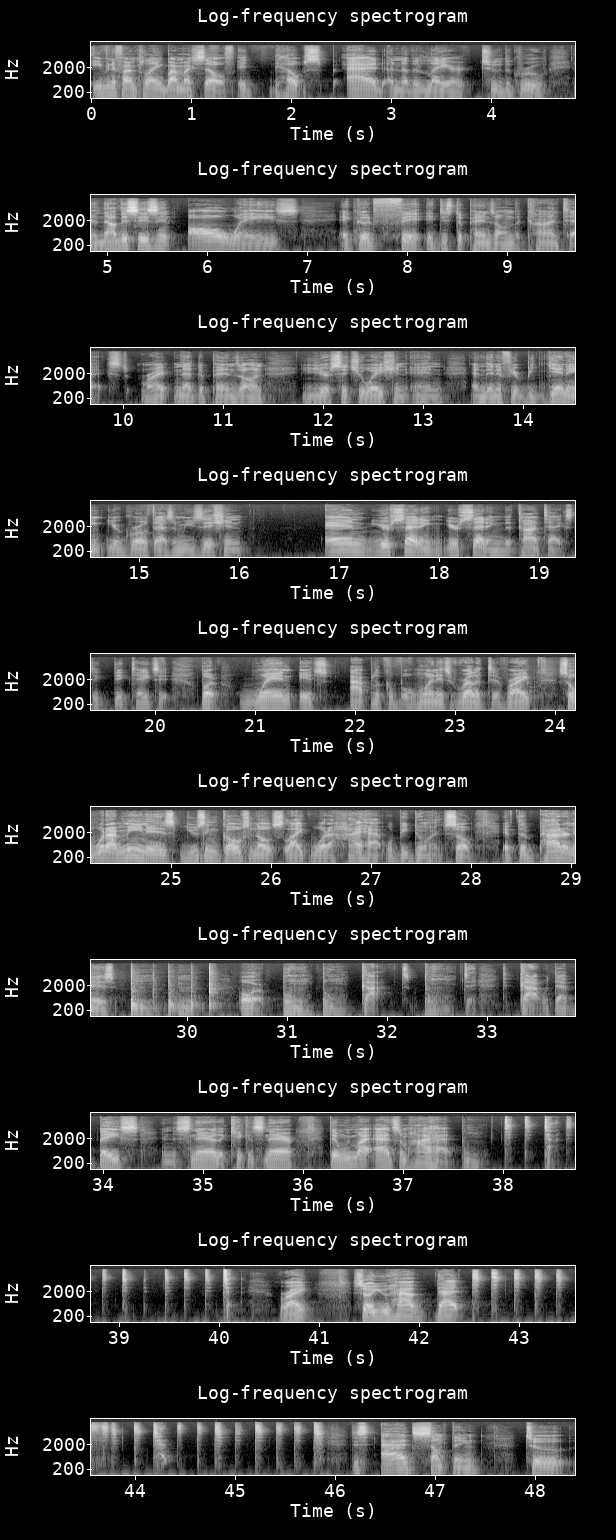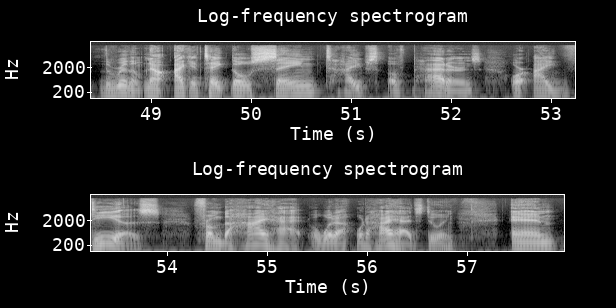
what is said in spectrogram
even if I'm playing by myself, it helps add another layer to the groove. And now, this isn't always a good fit, it just depends on the context, right? And that depends on your situation and and then if you're beginning your growth as a musician and your setting your setting the context dictates it but when it's applicable when it's relative right so what i mean is using ghost notes like what a hi-hat would be doing so if the pattern is mm, mm, or boom boom got boom got with that bass and the snare the kick and snare then we might add some hi-hat boom right so you have that this adds something to the rhythm. Now, I can take those same types of patterns or ideas from the hi-hat or what a, what a hi-hat's doing and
